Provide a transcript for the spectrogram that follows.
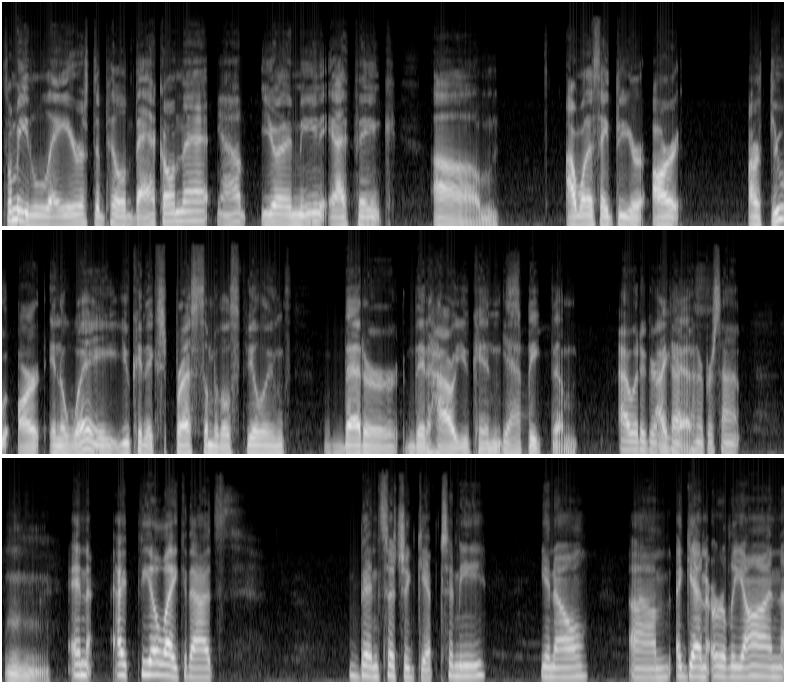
so many layers to peel back on that. Yeah. You know what I mean? And I think um I want to say through your art or through art in a way you can express some of those feelings better than how you can yeah. speak them. I would agree with I that 100%. Mm. And I feel like that's been such a gift to me, you know. Um, again, early on,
